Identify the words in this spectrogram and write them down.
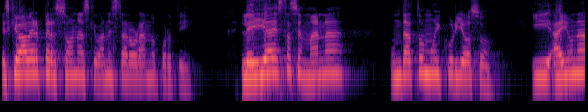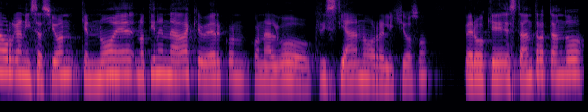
es que va a haber personas que van a estar orando por ti. Leía esta semana un dato muy curioso y hay una organización que no, no tiene nada que ver con, con algo cristiano o religioso, pero que están tratando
